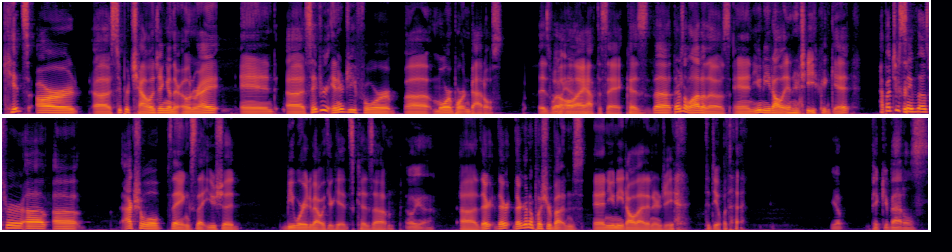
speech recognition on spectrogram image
kids are uh, super challenging in their own right, and uh, save your energy for uh, more important battles. Is what Oh, yeah. all I have to say because the, there's a lot of those, and you need all the energy you can get. How about you save those for uh, uh, actual things that you should be worried about with your kids? Because um, Oh yeah. uh, they're they're they're gonna push your buttons, and you need all that energy to deal with that. Yep. Pick your battles.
